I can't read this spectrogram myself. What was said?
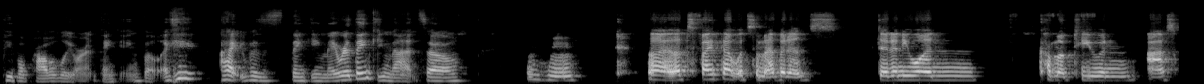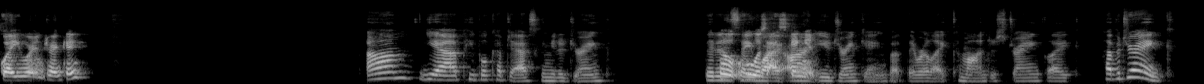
people probably weren't thinking, but like I was thinking they were thinking that. So, mm-hmm. uh, let's fight that with some evidence. Did anyone come up to you and ask why you weren't drinking? Um, yeah, people kept asking me to drink. They didn't who, say who why aren't you? you drinking, but they were like, "Come on, just drink. Like, have a drink.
